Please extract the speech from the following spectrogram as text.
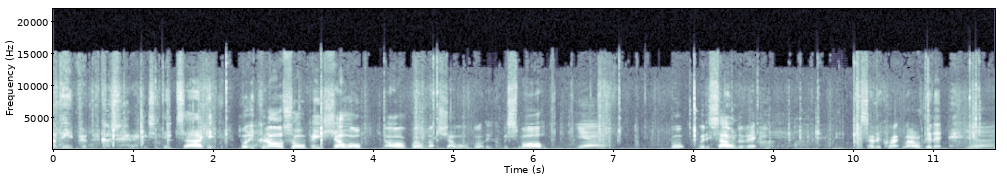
a deeper because I reckon it's a deep target. But it Yeah. could also be shallow. Oh, well, not shallow, but it could be small. Yeah. But with the sound of it, it sounded quite loud, didn't it? Yeah.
